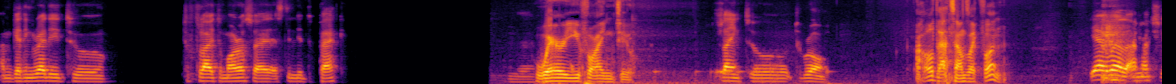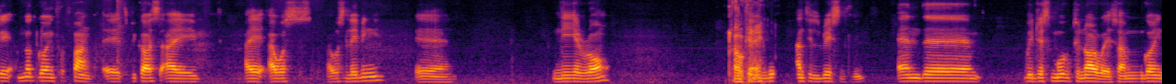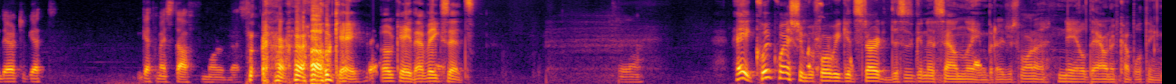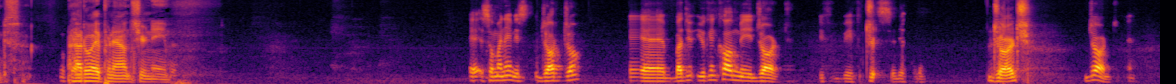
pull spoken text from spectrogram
I'm getting ready to to fly tomorrow, so I still need to pack. And, uh, Where are you flying to? flying to to Rome. Oh, that sounds like fun. Yeah, well, I'm actually I'm not going for fun. It's because I I I was I was living uh, near Rome Okay. until, until recently, and um we just moved to Norway. So I'm going there to get get my stuff more or less. okay. Okay, that makes sense. So, yeah. Hey, quick question before we get started. This is going to sound lame, but I just want to nail down a couple things. Okay. How do I pronounce your name? Uh, so my name is Giorgio, uh, but you, you can call me George if, if difficult. George? George.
